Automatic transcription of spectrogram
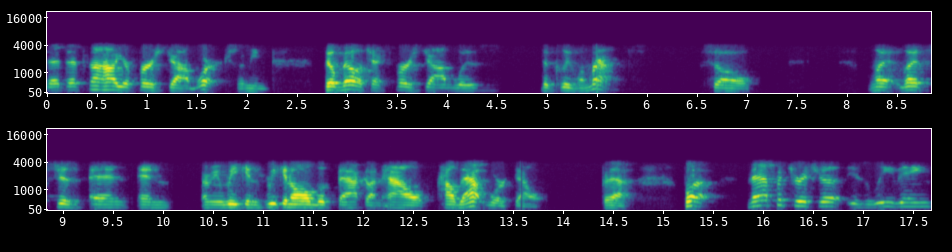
That that's not how your first job works. I mean, Bill Belichick's first job was the Cleveland Browns. So let let's just and and I mean we can we can all look back on how how that worked out for that. But Matt Patricia is leaving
